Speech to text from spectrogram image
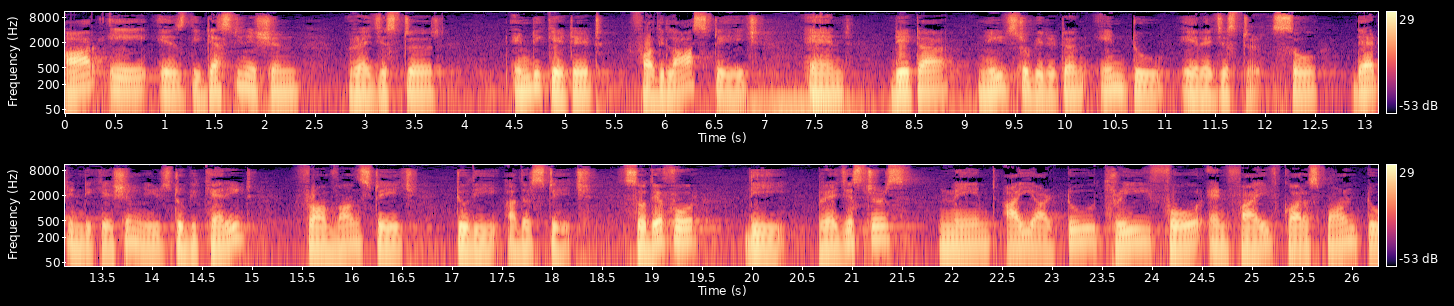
RA is the destination register indicated for the last stage, and data needs to be written into a register. So that indication needs to be carried from one stage to the other stage. So therefore, the registers named IR2, 3, 4 and 5 correspond to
